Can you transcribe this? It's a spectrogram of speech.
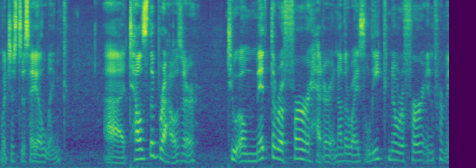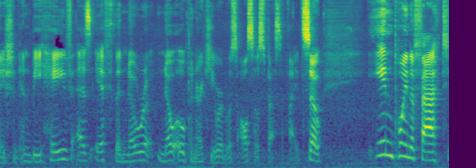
which is to say a link, uh, tells the browser to omit the referrer header and otherwise leak no referrer information and behave as if the no, no opener keyword was also specified. So in point of fact,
